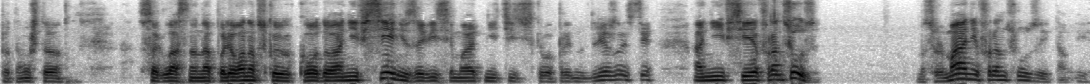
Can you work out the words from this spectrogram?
Потому что согласно Наполеоновскому коду, они все, независимо от этнического принадлежности, они все французы. Мусульмане французы, там, и,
